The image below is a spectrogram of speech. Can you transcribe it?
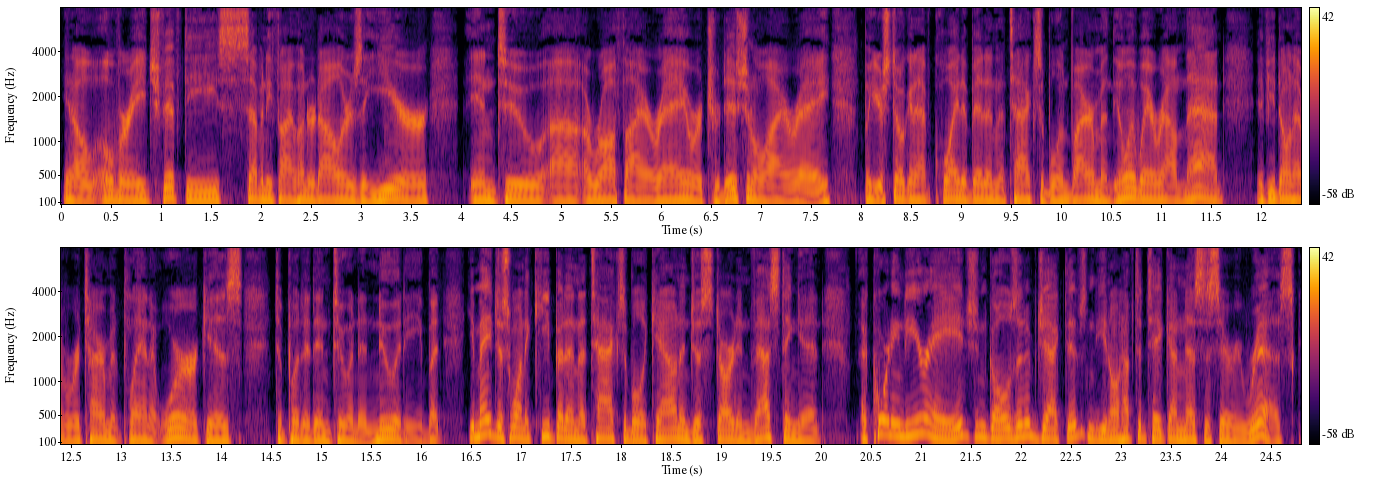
you know, over age 50, $7,500 a year into uh, a Roth IRA or a traditional IRA, but you're still going to have quite a bit in a taxable environment. The only way around that, if you don't have a retirement plan at work, is to put it into an annuity. But you may just want to keep it in a taxable account and just start investing it according to your age and goals and objectives. And you don't have to take unnecessary risk.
